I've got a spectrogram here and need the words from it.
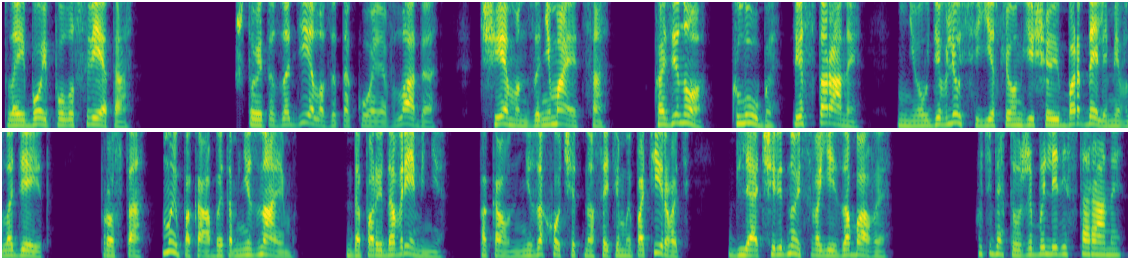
Плейбой полусвета. Что это за дело за такое, Влада? Чем он занимается? Казино, клубы, рестораны. Не удивлюсь, если он еще и борделями владеет. Просто мы пока об этом не знаем. До поры до времени, пока он не захочет нас этим эпатировать для очередной своей забавы. У тебя тоже были рестораны.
